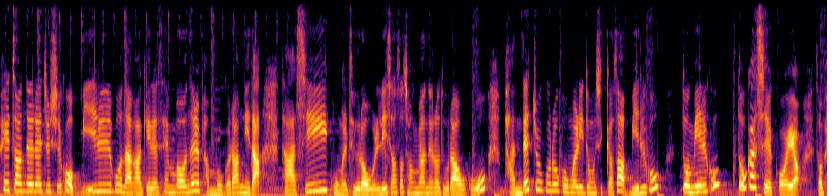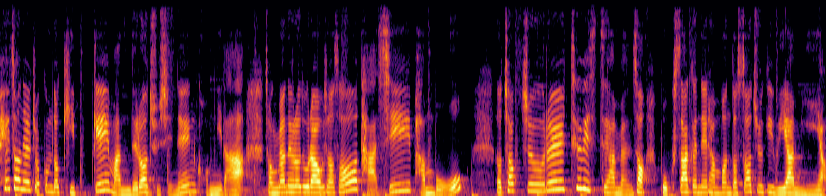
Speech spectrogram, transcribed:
회전을 해주시고 밀고 나가기를 3번을 반복을 합니다. 다시 공을 들어 올리셔서 정면으로 돌아오고 반대쪽으로 공을 이동시켜서 밀고 또 밀고 또 가실 거예요. 그래서 회전을 조금 더 깊게 만들어 주시는 겁니다. 정면으로 돌아오셔서 다시 반복. 척추를 트위스트 하면서 복사근을 한 번 더 써주기 위함이에요.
